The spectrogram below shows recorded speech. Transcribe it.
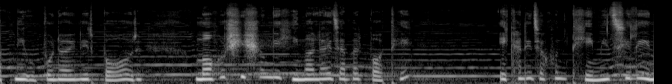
আপনি উপনয়নের পর মহর্ষির সঙ্গে হিমালয় যাবার পথে এখানে যখন থেমেছিলেন,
